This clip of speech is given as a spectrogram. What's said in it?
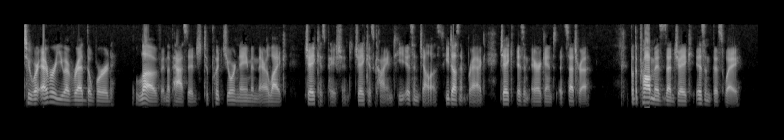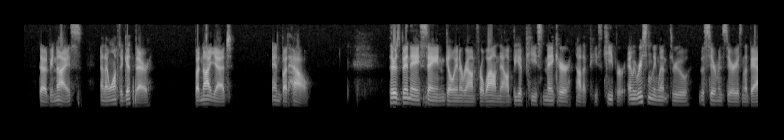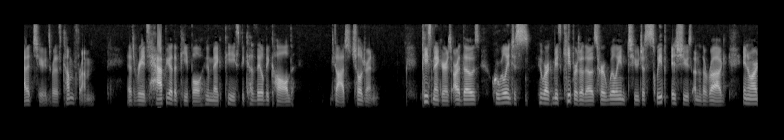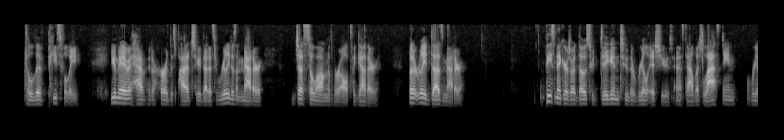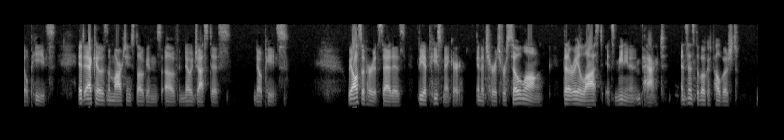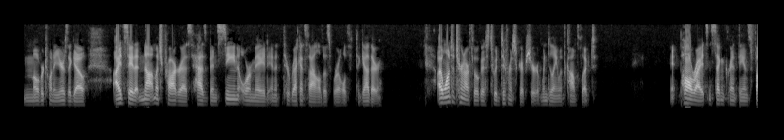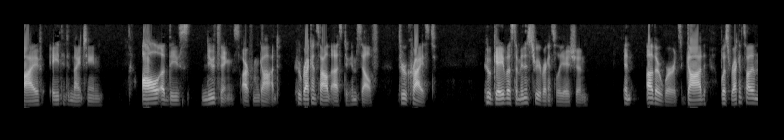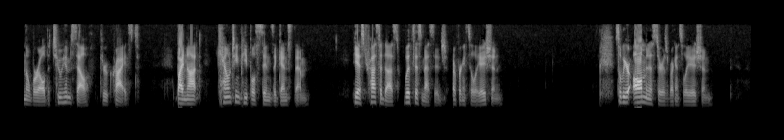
to wherever you have read the word love in the passage to put your name in there, like Jake is patient, Jake is kind, he isn't jealous, he doesn't brag, Jake isn't arrogant, etc. But the problem is that Jake isn't this way. That would be nice, and I want to get there, but not yet, and but how? There's been a saying going around for a while now be a peacemaker, not a peacekeeper. And we recently went through the sermon series on the Beatitudes where this come from. It reads, Happy are the people who make peace because they will be called God's children. Peacemakers are those who are willing to who are peacekeepers are those who are willing to just sweep issues under the rug in order to live peacefully. You may have heard this platitude that it really doesn't matter just so long as we're all together but it really does matter. Peacemakers are those who dig into the real issues and establish lasting, real peace. It echoes the marching slogans of no justice, no peace. We also have heard it said is be a peacemaker in the church for so long that it really lost its meaning and impact. And since the book was published mm, over 20 years ago, I'd say that not much progress has been seen or made in, to reconcile this world together. I want to turn our focus to a different scripture when dealing with conflict. Paul writes in 2 Corinthians 5 18 to 19, All of these new things are from God, who reconciled us to himself through Christ, who gave us the ministry of reconciliation. In other words, God was reconciling the world to himself through Christ by not counting people's sins against them. He has trusted us with this message of reconciliation. So we are all ministers of reconciliation.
